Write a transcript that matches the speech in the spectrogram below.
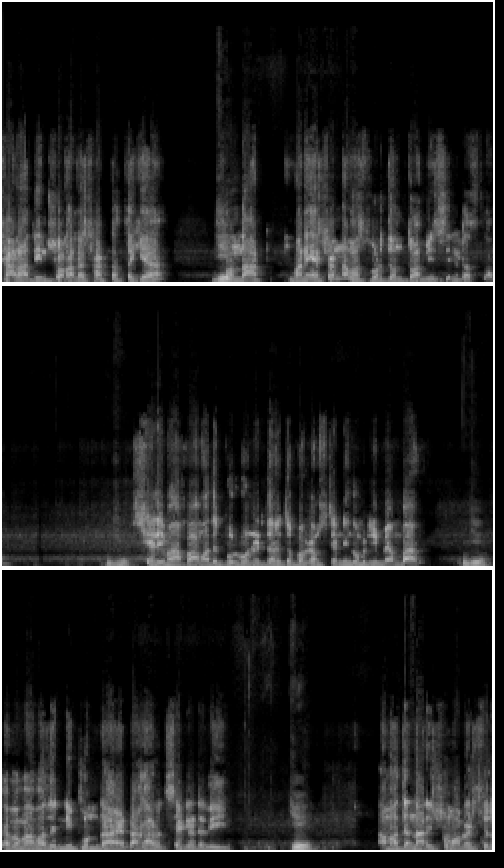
সারা দিন সকালে সাতটা থেকে সন্ধ্যা মানে এশার নামাজ পর্যন্ত আমি সিলেট আসলাম। সেলিমা আপা আমাদের পূর্ব নির্ধারিত প্রোগ্রাম স্ট্যান্ডিং কমিটির মেম্বার এবং আমাদের নিপুণ রায় ঢাকার সেক্রেটারি আমাদের নারী সমাবেশ ছিল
